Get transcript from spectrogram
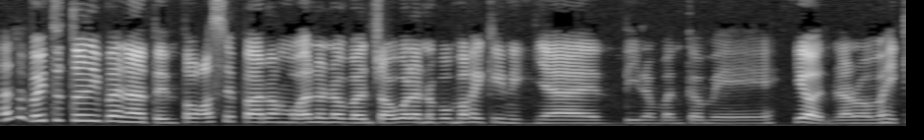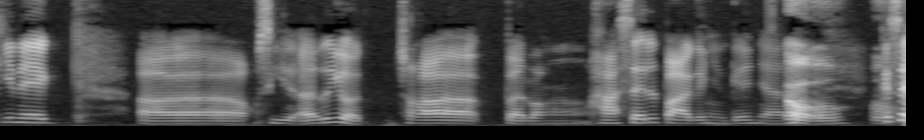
ano ba, itutuloy ba natin to? Kasi parang, ano naman siya, wala na po makikinig niya. Hindi naman kami, yun, wala naman makikinig. Ah, si, ano yun, tsaka parang hassle pa, ganyan-ganyan. Oo. oo. Kasi,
